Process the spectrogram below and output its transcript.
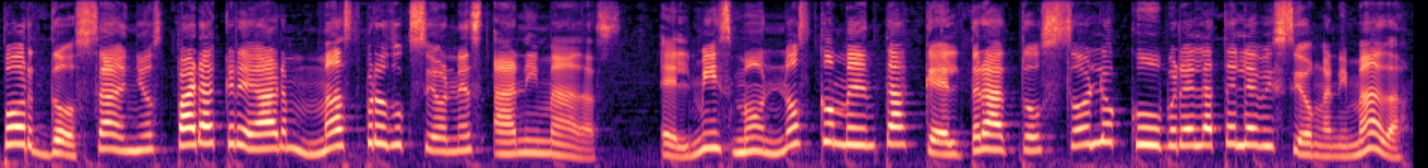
por dos años para crear más producciones animadas. El mismo nos comenta que el trato solo cubre la televisión animada,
